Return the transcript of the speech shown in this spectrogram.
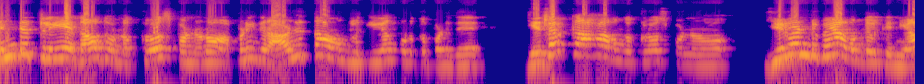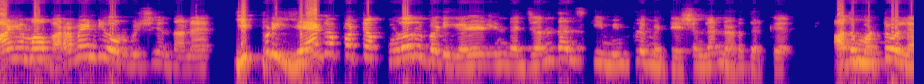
ரெண்டுத்துலயே ஏதாவது ஒண்ணு க்ளோஸ் பண்ணணும் அப்படிங்கிற அழுத்தம் அவங்களுக்கு ஏன் கொடுக்கப்படுது? எதற்காக அவங்க க்ளோஸ் பண்ணணும்? இரண்டுமே அவங்களுக்கு நியாயமா வர வேண்டிய ஒரு விஷயம் தானே. இப்படி ஏகப்பட்ட குளறுபடிகள் இந்த ஜன்தன் ஸ்கீம் இம்ப்ளிமெண்டேஷன்ல நடந்திருக்கு. அது மட்டும் இல்ல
